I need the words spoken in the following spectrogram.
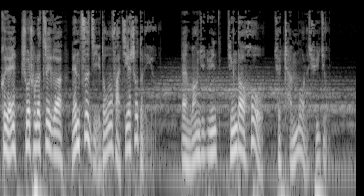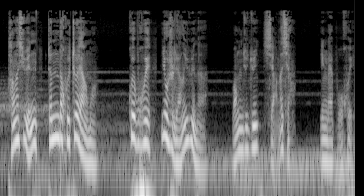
何源说出了这个连自己都无法接受的理由，但王君君听到后。却沉默了许久。唐希云真的会这样吗？会不会又是梁玉呢？王君君想了想，应该不会。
